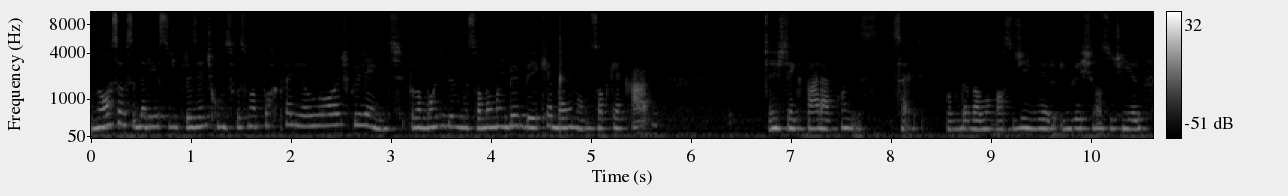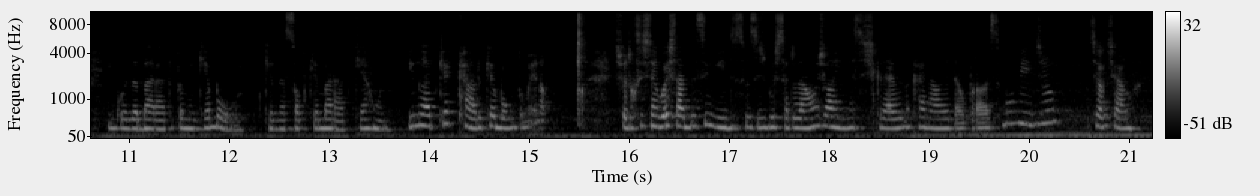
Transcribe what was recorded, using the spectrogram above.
Nossa, você daria isso de presente como se fosse uma porcaria, lógico, gente, pelo amor de Deus, não é só mamãe bebê que é bom não, só porque é caro. A gente tem que parar com isso, sério. Vamos dar valor ao nosso dinheiro, investir nosso dinheiro em coisa barata também que é boa. Porque não é só porque é barato que é ruim. E não é porque é caro que é bom também, não. Espero que vocês tenham gostado desse vídeo. Se vocês gostaram, dá um joinha, se inscreve no canal e até o próximo vídeo. Tchau, tchau!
